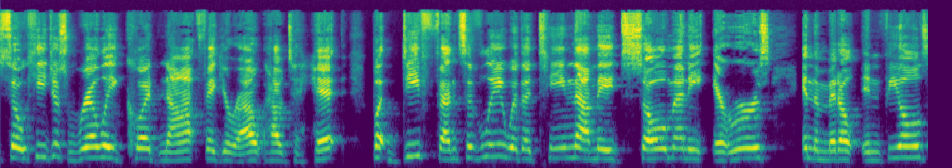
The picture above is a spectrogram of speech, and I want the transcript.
So, he just really could not figure out how to hit. But defensively, with a team that made so many errors in the middle infield,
